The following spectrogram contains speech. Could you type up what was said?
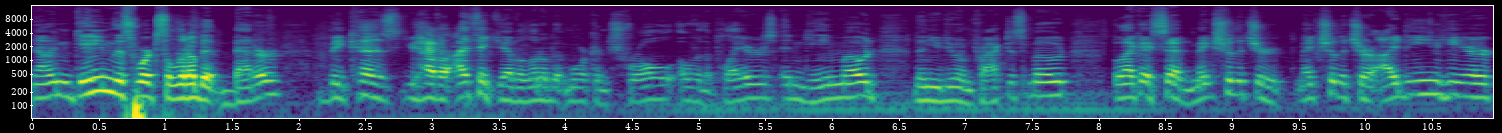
Now in game, this works a little bit better because you have, a, I think you have a little bit more control over the players in game mode than you do in practice mode. But like I said, make sure that you're make sure that you're IDing here,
